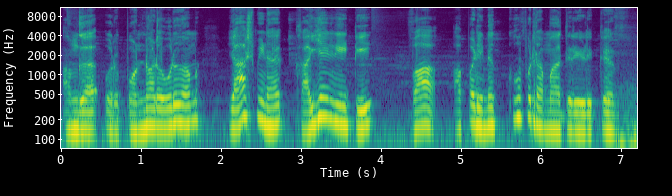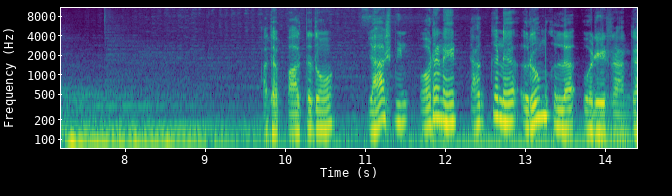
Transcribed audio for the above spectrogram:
அங்க ஒரு பொண்ணோட உருவம் யாஸ்மினை கையை நீட்டி வா அப்படின்னு கூப்பிடுற மாதிரி இருக்கு. அதை பார்த்ததும் யாஸ்மின் உடனே டக்குன்னு ரூம்குள்ள ஓடிடுறாங்க.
